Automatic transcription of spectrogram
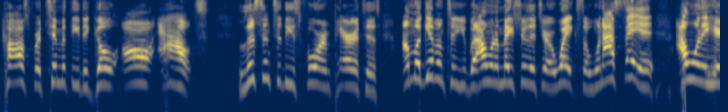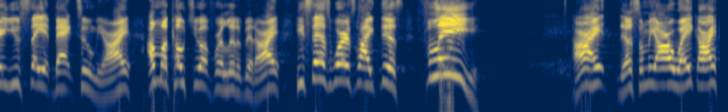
calls for Timothy to go all out. Listen to these four imperatives. I'm going to give them to you, but I want to make sure that you're awake. So when I say it, I want to hear you say it back to me, all right? I'm going to coach you up for a little bit, all right? He says words like this flee. All right, some of y'all are awake, all right?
